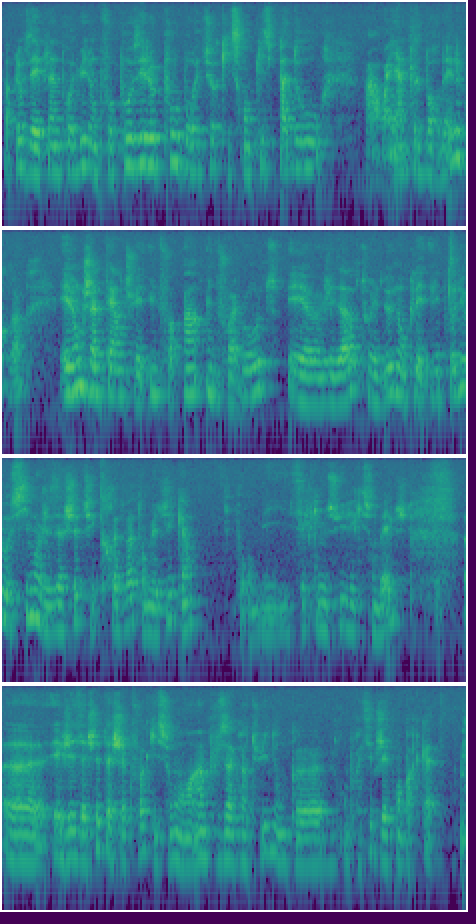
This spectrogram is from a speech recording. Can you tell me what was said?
Après, vous avez plein de produits, donc il faut poser le pot pour être sûr qu'il ne se remplisse pas d'eau. Ah ouais, un peu le bordel, quoi. Et donc, j'alterne, je fais une fois un, une fois l'autre, et euh, je les adore tous les deux. Donc, les, produits aussi, moi, je les achète chez Crudvat en Belgique, hein, pour celles qui me suivent et qui sont belges. Euh, et je les achète à chaque fois qu'ils sont en 1 plus 1 gratuit, donc euh, en principe, je les prends par 4.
